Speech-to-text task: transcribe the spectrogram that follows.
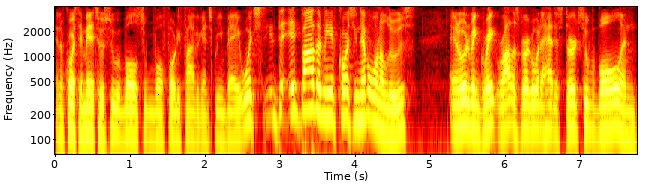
And of course, they made it to a Super Bowl, Super Bowl 45 against Green Bay, which it, it bothered me. Of course, you never want to lose. And it would have been great. Roethlisberger would have had his third Super Bowl and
